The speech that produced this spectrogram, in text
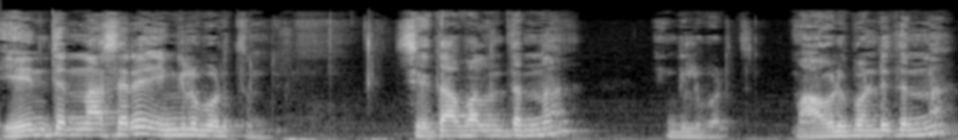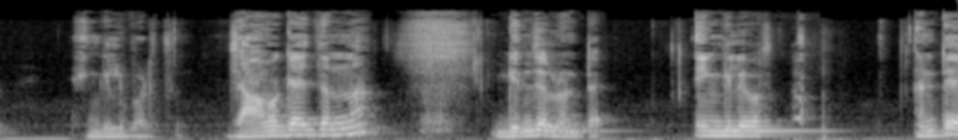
ఏం తిన్నా సరే ఎంగిలి పడుతుంది. సీతాఫలం తిన్నా ఎంగిలి పడుతుంది. మామిడి పండు తిన్నా ఎంగిలి పడుతుంది. జామకాయ తిన్నా గింజలు ఉంటాయి. ఎంగిలి అంటే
